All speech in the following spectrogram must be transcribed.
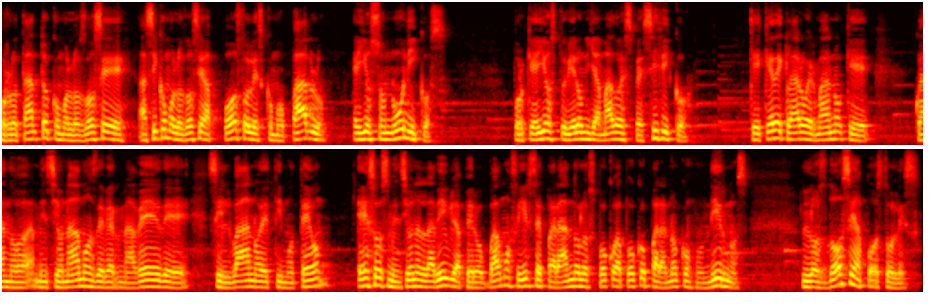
Por lo tanto, como los doce, así como los doce apóstoles, como Pablo, ellos son únicos, porque ellos tuvieron un llamado específico. Que quede claro, hermano, que cuando mencionamos de Bernabé, de Silvano, de Timoteo, esos mencionan la Biblia, pero vamos a ir separándolos poco a poco para no confundirnos. Los doce apóstoles,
